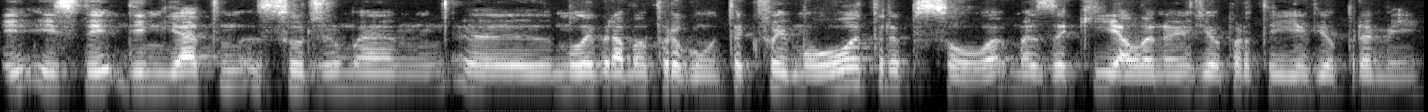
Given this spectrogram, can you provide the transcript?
E isso de, de imediato surge uma, uh, me lembrar uma pergunta que foi uma outra pessoa, mas aqui ela não enviou para ti, enviou para mim.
